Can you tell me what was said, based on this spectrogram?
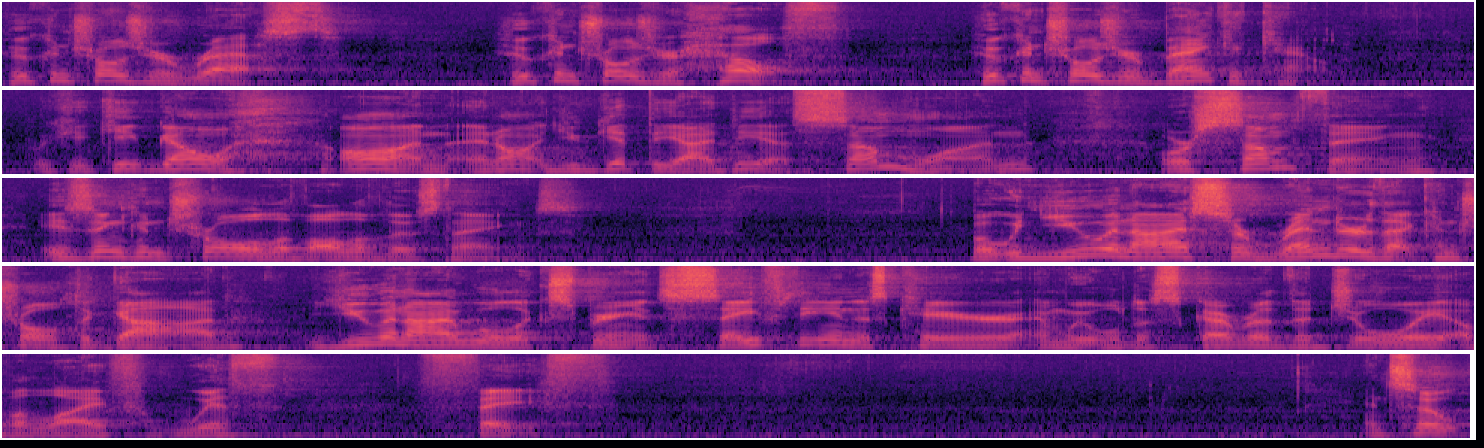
Who controls your rest? Who controls your health? Who controls your bank account? We could keep going on and on. You get the idea. Someone or something is in control of all of those things. But when you and I surrender that control to God, you and I will experience safety in His care and we will discover the joy of a life with faith. And so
